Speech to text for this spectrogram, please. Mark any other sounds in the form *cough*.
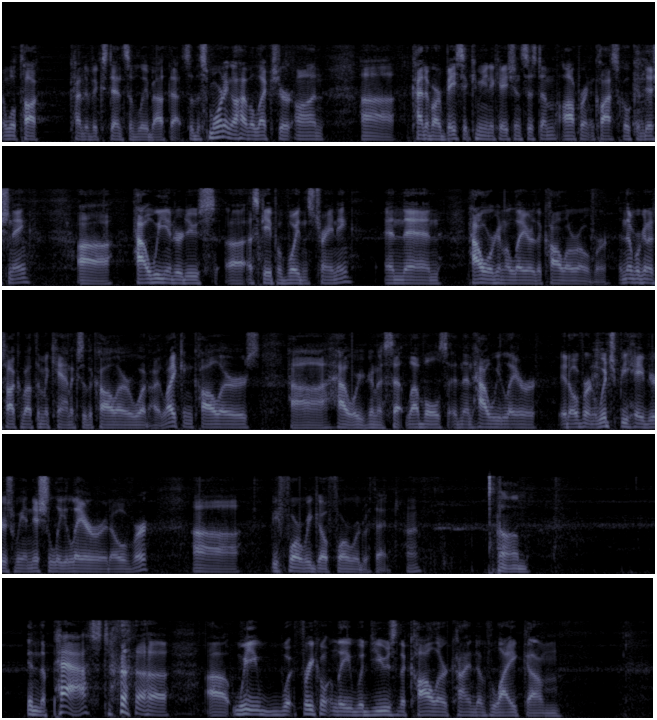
and we'll talk kind of extensively about that. So this morning I'll have a lecture on uh, kind of our basic communication system, operant and classical conditioning, uh, how we introduce uh, escape avoidance training, and then how we're going to layer the collar over. And then we're going to talk about the mechanics of the collar, what I like in collars, uh, how we're going to set levels, and then how we layer it over and which behaviors we initially layer it over uh, before we go forward with it. Huh? Um, in the past, *laughs* uh, we w- frequently would use the collar kind of like um,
